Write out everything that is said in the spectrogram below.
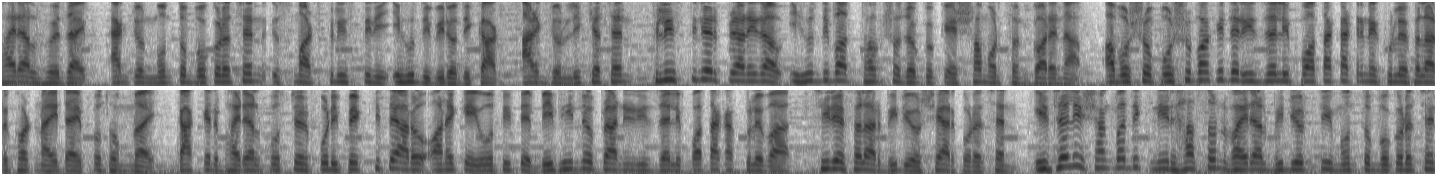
ভাইরাল হয়ে যায়। একজন মন্তব্য করেছেন, স্মার্ট ফিলিস্তিনি ইহুদি বিরোধী কাক। আরেকজন লিখেছেন, ফিলিস্তিনের প্রাণীরাও ইহুদিবাদ ধ্বংসযজ্ঞকে সমর্থন করে না। অবশ্য পশু পাখিদের ইসরায়েলি পতাকা টেনে খুলে ফেলার ঘটনা এটাই প্রথম নয়। কাকের ভাইরাল পোস্টের পরিপ্রেক্ষিতে আরও অনেকেই অতীতে বিভিন্ন প্রাণীর ইসরায়েলি পতাকা খুলে বা ছিঁড়ে ফেলার ভিডিও শেয়ার করেছেন। ইসরায়েলি সাংবাদিক নীর হাসন ভাইরাল ভিডিওটি মন্তব্য করেছেন,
